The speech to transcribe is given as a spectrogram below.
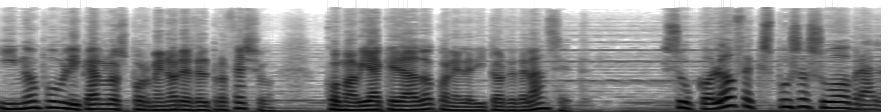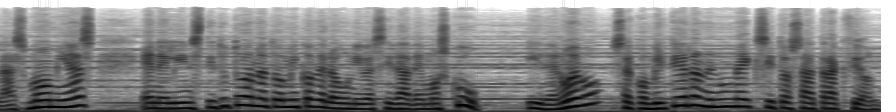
y no publicar los pormenores del proceso, como había quedado con el editor de The Lancet. Sukolov expuso su obra Las momias en el Instituto Anatómico de la Universidad de Moscú y de nuevo se convirtieron en una exitosa atracción.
